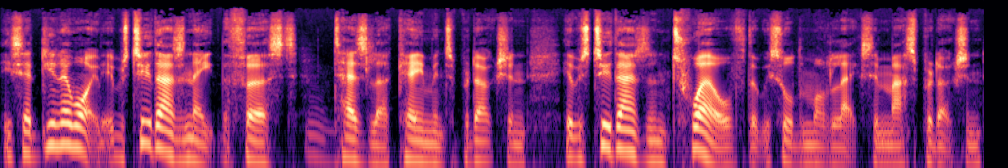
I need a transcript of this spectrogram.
He said, you know what? It was 2008 the first mm. Tesla came into production. It was 2012 that we saw the Model X in mass production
